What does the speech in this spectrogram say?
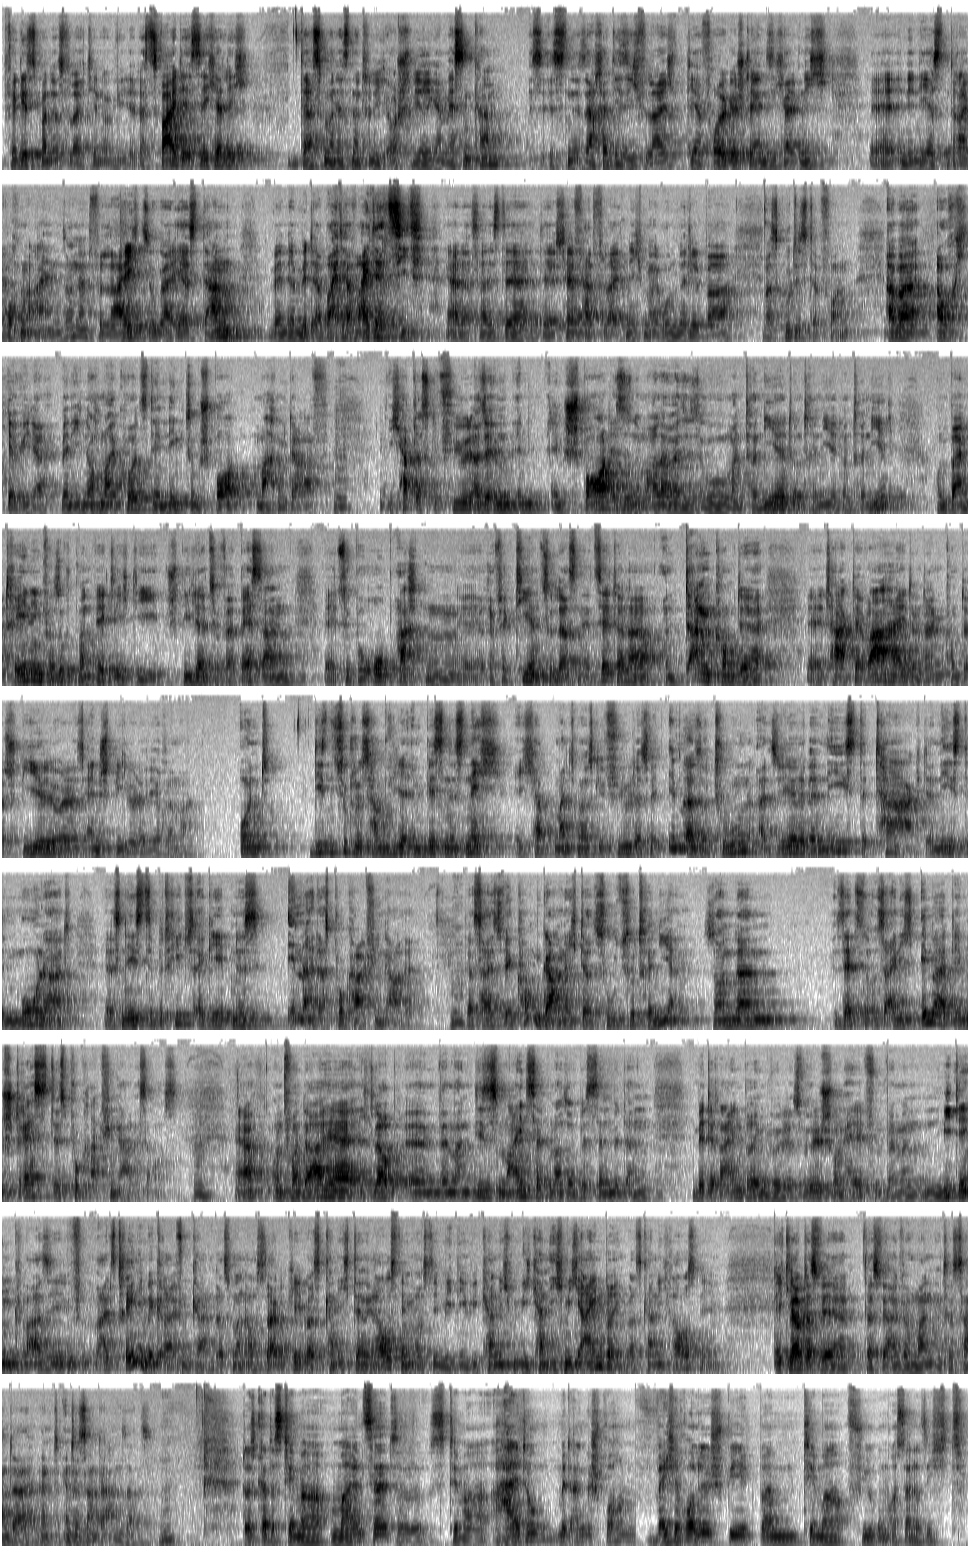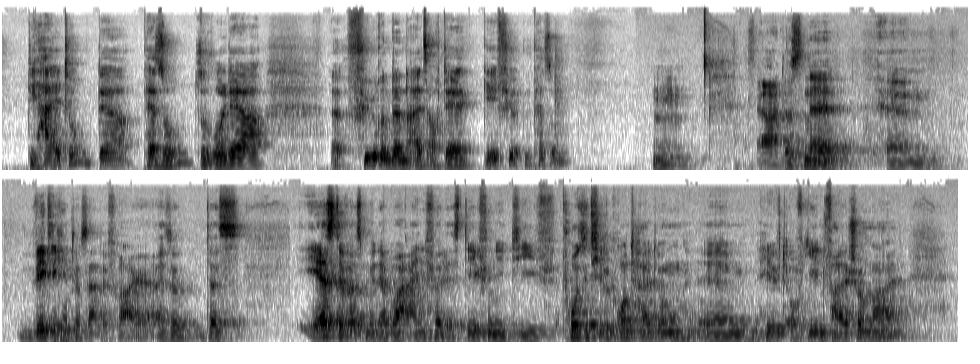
vergisst man das vielleicht hin und wieder. Das Zweite ist sicherlich, dass man es natürlich auch schwieriger messen kann. Es ist eine Sache, die sich vielleicht, die Erfolge stellen sich halt nicht in den ersten drei Wochen ein, sondern vielleicht sogar erst dann, wenn der Mitarbeiter weiterzieht. Ja, das heißt, der, der Chef hat vielleicht nicht mal unmittelbar was Gutes davon. Aber auch hier wieder, wenn ich noch mal kurz den Link zum Sport machen darf. Hm. Ich habe das Gefühl, also im, im, im Sport ist es normalerweise so, man trainiert und trainiert und trainiert. Und beim Training versucht man wirklich, die Spieler zu verbessern, äh, zu beobachten, äh, reflektieren zu lassen etc. Und dann kommt der äh, Tag der Wahrheit und dann kommt das Spiel oder das Endspiel oder wie auch immer. Und diesen Zyklus haben wir im Business nicht. Ich habe manchmal das Gefühl, dass wir immer so tun, als wäre der nächste Tag, der nächste Monat, das nächste Betriebsergebnis immer das Pokalfinale. Hm. Das heißt, wir kommen gar nicht dazu zu trainieren, sondern setzen uns eigentlich immer dem Stress des Pokalfinales aus. Hm. Ja, und von daher, ich glaube, äh, wenn man dieses Mindset mal so ein bisschen mit an mit reinbringen würde. Das würde schon helfen, wenn man ein Meeting quasi als Training begreifen kann, dass man auch sagt, okay, was kann ich denn rausnehmen aus dem Meeting? Wie kann ich, wie kann ich mich einbringen? Was kann ich rausnehmen? Ich glaube, das wäre das wär einfach mal ein interessanter, ein interessanter Ansatz. Hm. Du hast gerade das Thema Mindset, also das Thema Haltung mit angesprochen. Welche Rolle spielt beim Thema Führung aus deiner Sicht die Haltung der Person, sowohl der äh, führenden als auch der geführten Person? Hm. Ja, das ist eine ähm, wirklich interessante Frage. Also das Erste, was mir dabei einfällt, ist definitiv positive Grundhaltung, ähm, hilft auf jeden Fall schon mal.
